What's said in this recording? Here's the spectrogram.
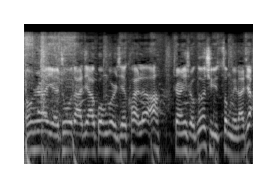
同时呢，也祝大家光棍节快乐啊！这样一首歌曲送给大家。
